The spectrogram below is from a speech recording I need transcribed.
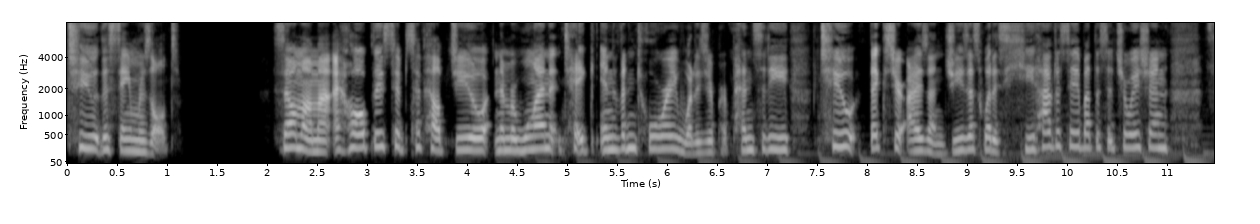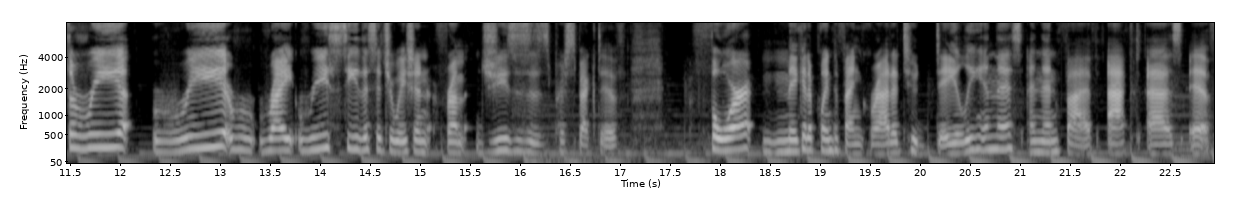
to the same result. So, Mama, I hope these tips have helped you. Number one, take inventory. What is your propensity? Two, fix your eyes on Jesus. What does he have to say about the situation? Three, rewrite, re see the situation from Jesus's perspective. Four, make it a point to find gratitude daily in this. And then five, act as if.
